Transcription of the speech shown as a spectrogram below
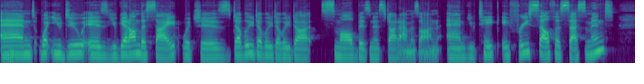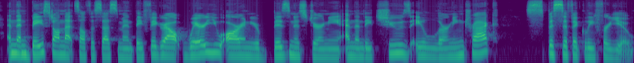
Hmm. And what you do is you get on the site, which is www.smallbusiness.amazon, and you take a free self assessment. And then, based on that self assessment, they figure out where you are in your business journey, and then they choose a learning track specifically for you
